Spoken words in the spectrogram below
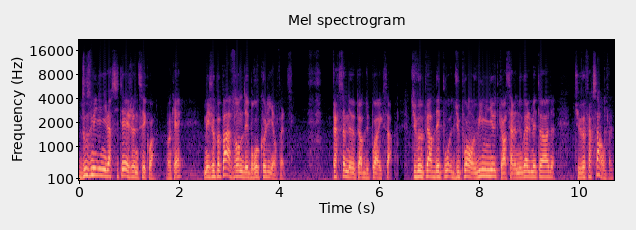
12 000 universités et je ne sais quoi. ok? Mais je ne peux pas vendre des brocolis en fait. Personne ne veut perdre du poids avec ça. Tu veux perdre du poids en 8 minutes grâce à la nouvelle méthode. Tu veux faire ça en fait.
